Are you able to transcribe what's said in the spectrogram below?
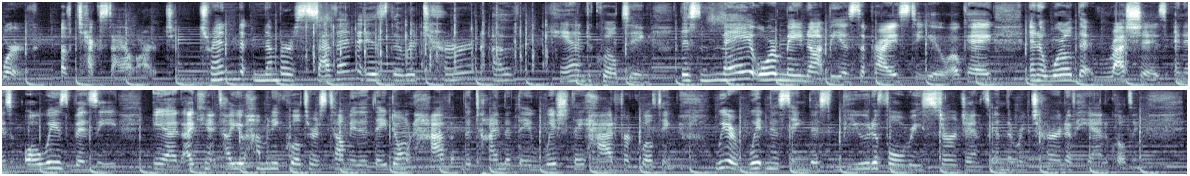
work of textile art. Trend number seven is the return of hand quilting. This may or may not be a surprise to you, okay? In a world that rushes and is always busy, and I can't tell you how many quilters tell me that they don't have the time that they wish they had for quilting. We are witnessing this beautiful resurgence and the return of hand quilting.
